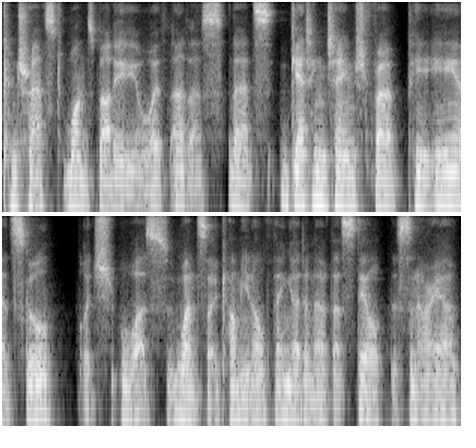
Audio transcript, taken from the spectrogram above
contrast one's body with others. That's getting changed for PE at school which was once a communal thing. I don't know if that's still the scenario.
